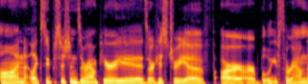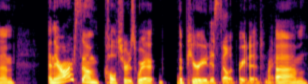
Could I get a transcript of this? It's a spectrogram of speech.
on like superstitions around periods or history of our, our beliefs around them. And there are some cultures where the period is celebrated. Right. Um,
